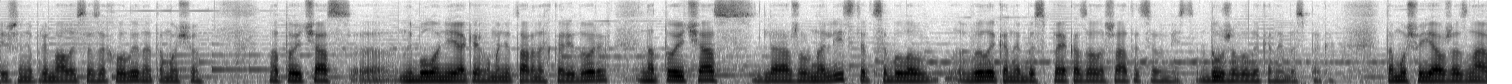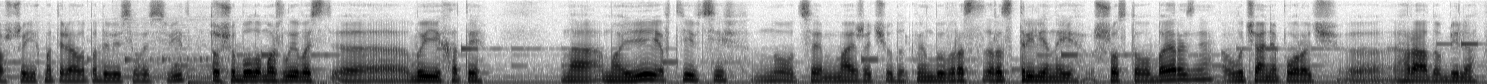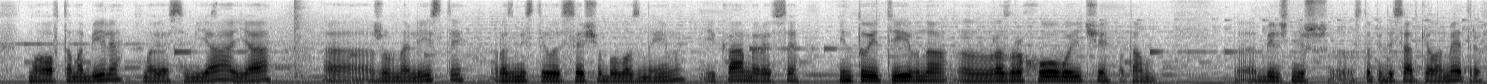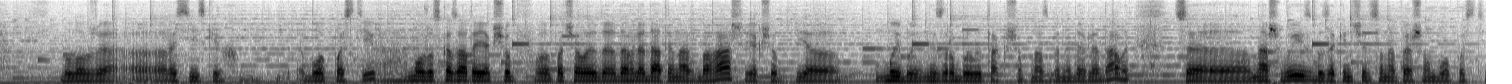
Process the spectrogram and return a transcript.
Рішення приймалися за хвилини, тому що на той час е, не було ніяких гуманітарних коридорів. На той час для журналістів це була велика небезпека залишатися в місті. Дуже велика небезпека. Тому що я вже знав, що їх матеріали подивився весь світ. То, що була можливість е, виїхати на моїй автівці, ну це майже чудо. Він був роз- розстріляний 6 березня. Влучання поруч е, граду біля мого автомобіля. Моя сім'я, я, е, журналісти розмістили все, що було з ними, і камери, все інтуїтивно, е, розраховуючи там більш ніж 150 кілометрів було вже російських блокпостів. Можу сказати, якщо б е, почали доглядати наш багаж, якщо б я, ми б не зробили так, щоб нас би не доглядали, це е, наш виїзд би закінчився на першому блокпості.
